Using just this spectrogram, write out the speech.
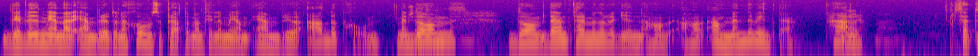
det vi menar embryodonation, så pratar man till och med om embryoadoption. Men de, de, den terminologin har, har, använder vi inte här. Mm. Så att,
